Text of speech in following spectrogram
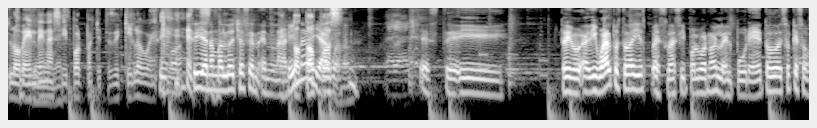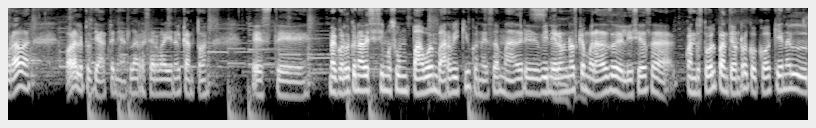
Lo Sí, venden así por paquetes de kilo, güey. Sí. Sí, ya nomás lo echas en, en la En harina y totopos. agua. Este, y te digo, eh, igual pues todo ahí es, es así polvo, ¿no? El, el puré, todo eso que sobraba. Órale, pues ya tenías la reserva ahí en el cantón. Este, me acuerdo que una vez hicimos un pavo en barbecue con esa madre. Vinieron Sí. unos camaradas de Delicias a cuando estuvo el Panteón Rococó aquí en el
